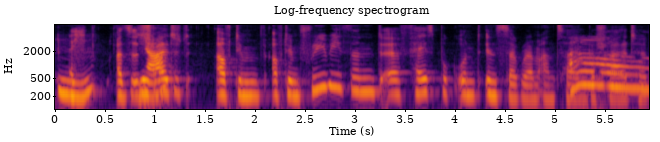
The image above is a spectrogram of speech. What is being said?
Mhm. Ich, also es ja. schaltet auf dem, auf dem Freebie sind äh, Facebook und Instagram-Anzeigen ah, geschaltet.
